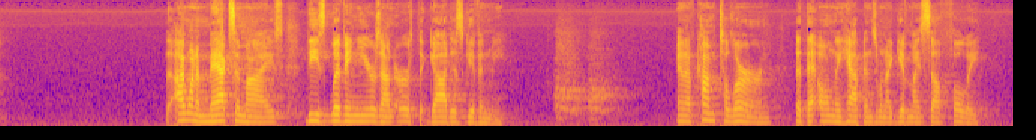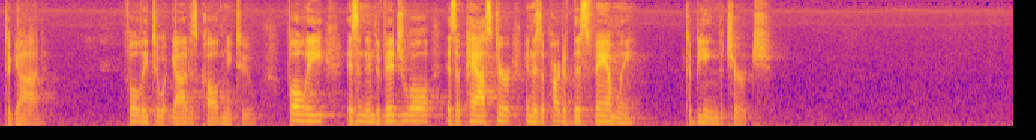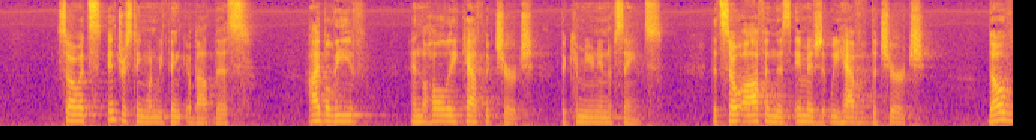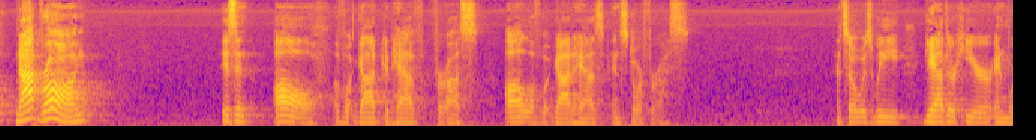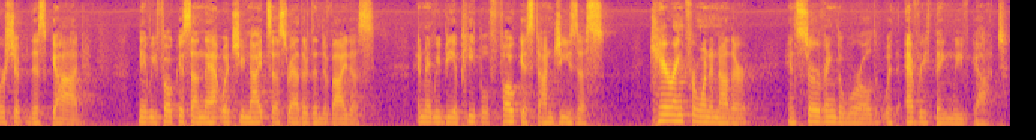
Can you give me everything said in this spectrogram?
I want to maximize these living years on earth that God has given me. And I've come to learn that that only happens when I give myself fully to God, fully to what God has called me to fully as an individual, as a pastor, and as a part of this family to being the church. So it's interesting when we think about this. I believe in the Holy Catholic Church, the communion of saints. That so often this image that we have of the church, though not wrong, isn't all of what God could have for us all of what God has in store for us. And so, as we gather here and worship this God, may we focus on that which unites us rather than divide us. And may we be a people focused on Jesus, caring for one another, and serving the world with everything we've got.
